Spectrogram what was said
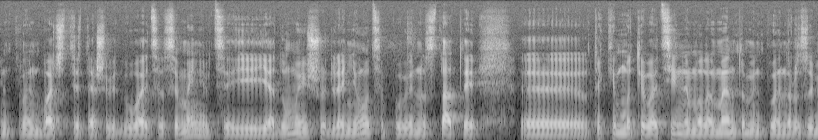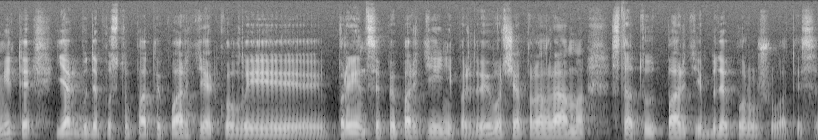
Він повинен бачити те, що відбувається в Семенівці. І я думаю, що для нього це повинно стати е, таким мотиваційним елементом. Він повинен розуміти, як буде поступати партія, коли принципи партійні, передвиборча програма, статут партії буде порушуватися.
